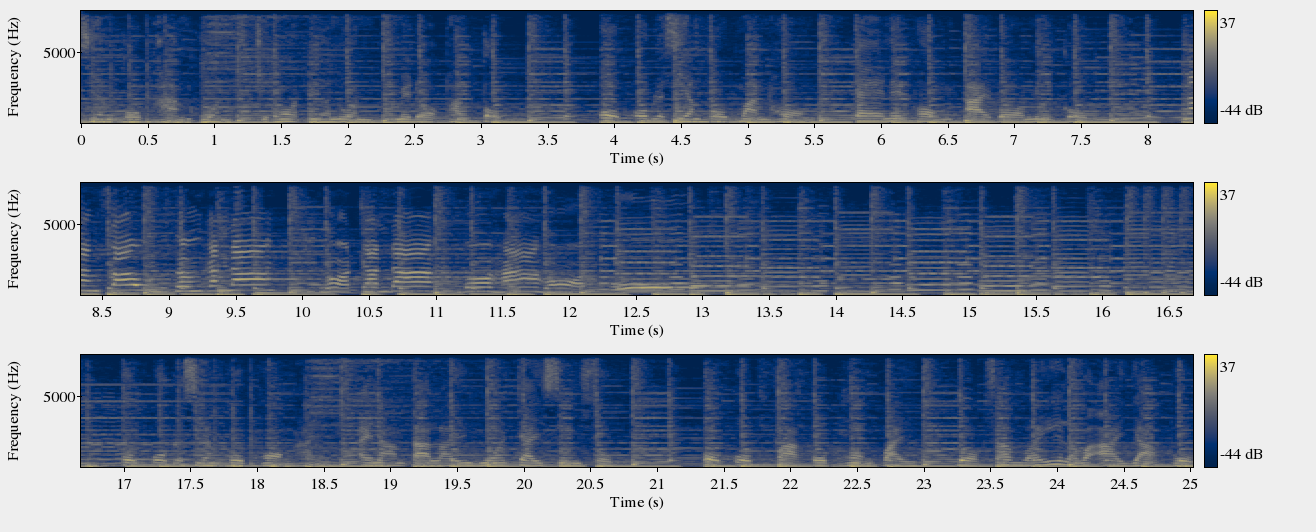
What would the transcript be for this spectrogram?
เสียงกบข้างควรชิฮอดเนื้อนวลไม่ดอกผักตบอบอบและเสียงกบมันห้อง แต่ในของอายบ่มีกบนั่งเศร้าอยู่เทิงกันนาคิดหอดกันดาบ่หาหอดโอ้อบอบและเสียงกบห้องให้ไอ้น้ำตาไหลหัวใจซึมศพอบอบฝากกบห้องไป บอกซ้ำไว้แล้วว่าอายอยากพบ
